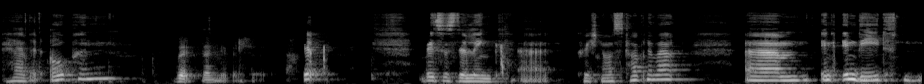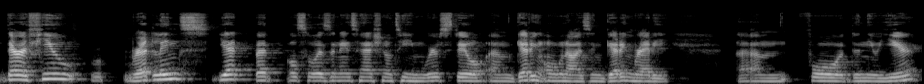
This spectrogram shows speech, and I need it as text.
have it open. Great, then you can share it. Yep. This is the link uh, Krishna was talking about. Um, in, indeed, there are a few red links yet, but also as an international team, we're still um, getting organized and getting ready um, for the new year.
